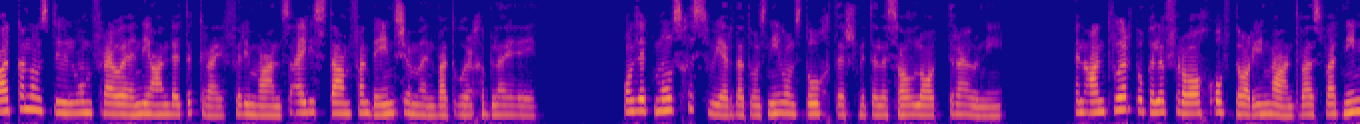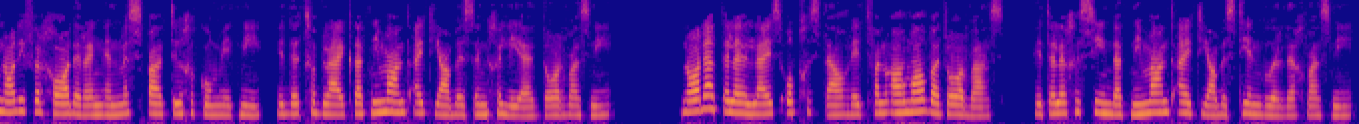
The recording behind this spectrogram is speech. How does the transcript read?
Wat kan ons doen om vrouwen in die handen te krijgen voor die mans uit die stam van Benjamin wat oorgeblij het? Ons het mos gesweer dat ons niet ons dochters met hulle sal laat trouw nie. In antwoord op hulle vraag of daar iemand was wat niet na die vergadering in Mispa toegekom het nie, het dit gebleik dat niemand uit Jabes in geleerd daar was nie. Nadat hulle een lijst opgestel het van allemaal wat daar was, het hulle gezien dat niemand uit Jabes teenwoordig was niet.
